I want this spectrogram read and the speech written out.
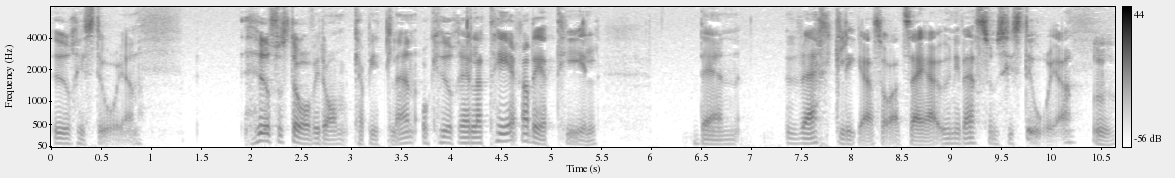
ur historien. Hur förstår vi de kapitlen och hur relaterar det till den verkliga, så att säga, universums historia? Mm.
